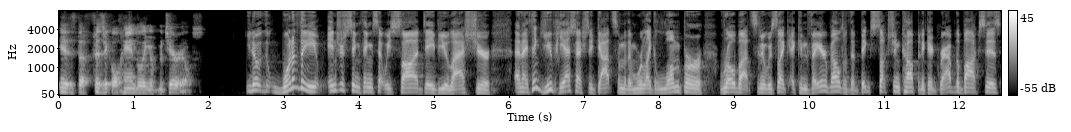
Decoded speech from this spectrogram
is the physical handling of materials. You know, one of the interesting things that we saw debut last year, and I think UPS actually got some of them, were like lumper robots. And it was like a conveyor belt with a big suction cup, and it could grab the boxes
